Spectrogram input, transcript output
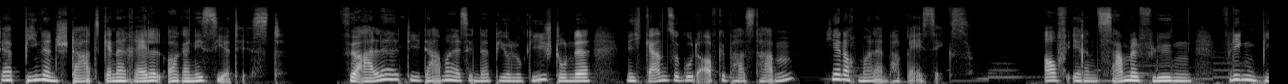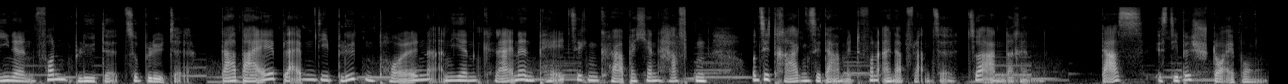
der Bienenstaat generell organisiert ist. Für alle, die damals in der Biologiestunde nicht ganz so gut aufgepasst haben, hier nochmal ein paar Basics. Auf ihren Sammelflügen fliegen Bienen von Blüte zu Blüte. Dabei bleiben die Blütenpollen an ihren kleinen pelzigen Körperchen haften und sie tragen sie damit von einer Pflanze zur anderen. Das ist die Bestäubung.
